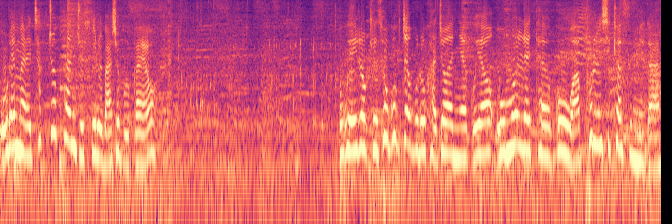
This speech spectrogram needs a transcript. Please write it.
오랜만에 착즙한 주스를 마셔볼까요? 왜 이렇게 소극적으로 가져왔냐고요? 오믈렛하고 와플을 시켰습니다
